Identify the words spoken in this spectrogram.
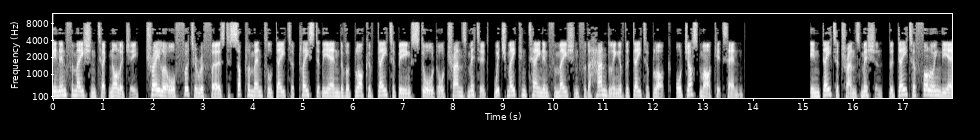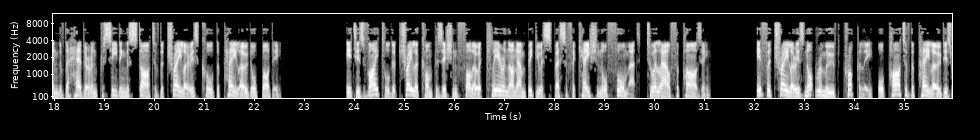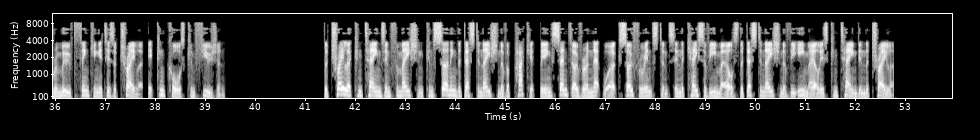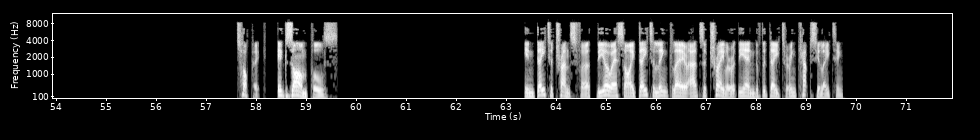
In information technology, trailer or footer refers to supplemental data placed at the end of a block of data being stored or transmitted, which may contain information for the handling of the data block, or just mark its end. In data transmission, the data following the end of the header and preceding the start of the trailer is called the payload or body. It is vital that trailer composition follow a clear and unambiguous specification or format, to allow for parsing. If a trailer is not removed properly, or part of the payload is removed thinking it is a trailer, it can cause confusion. The trailer contains information concerning the destination of a packet being sent over a network so for instance in the case of emails the destination of the email is contained in the trailer. Examples. In data transfer, the OSI data link layer adds a trailer at the end of the data encapsulating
